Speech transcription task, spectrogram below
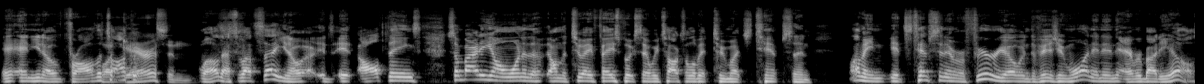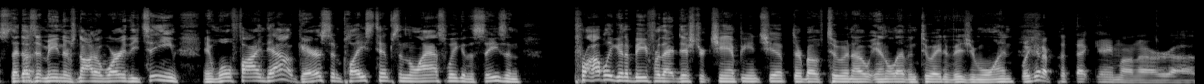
And, and, you know, for all the What, talk. Garrison. Well, that's about to say, you know, it, it all things. Somebody on one of the on the two A Facebook said we talked a little bit too much Timpson. I mean, it's Timpson and Refugio in Division One, and then everybody else. That doesn't mean there's not a worthy team, and we'll find out. Garrison plays Timpson the last week of the season. Probably going to be for that district championship. They're both two and zero in 11 2A Division One. We got to put that game on our uh,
